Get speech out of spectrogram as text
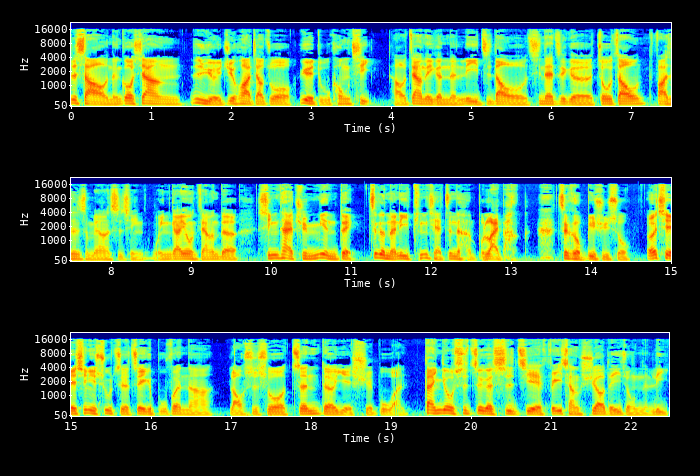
至少能够像日语有一句话叫做“阅读空气”，好这样的一个能力，知道现在这个周遭发生什么样的事情，我应该用怎样的心态去面对。这个能力听起来真的很不赖吧？这个我必须说。而且心理素质的这个部分呢，老实说，真的也学不完，但又是这个世界非常需要的一种能力。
